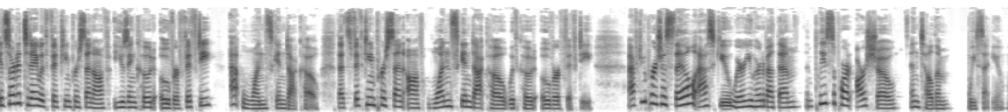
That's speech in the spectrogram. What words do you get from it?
Get started today with 15% off using code OVER50 at oneskin.co. That's 15% off oneskin.co with code OVER50. After you purchase, they'll ask you where you heard about them, and please support our show and tell them we sent you.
